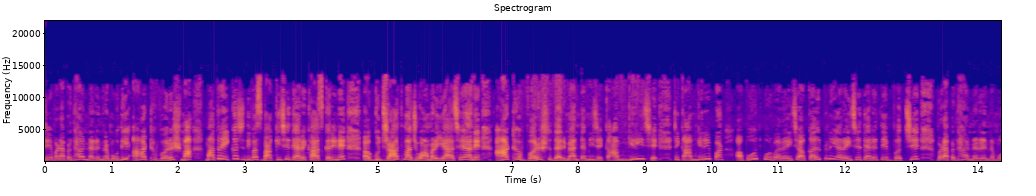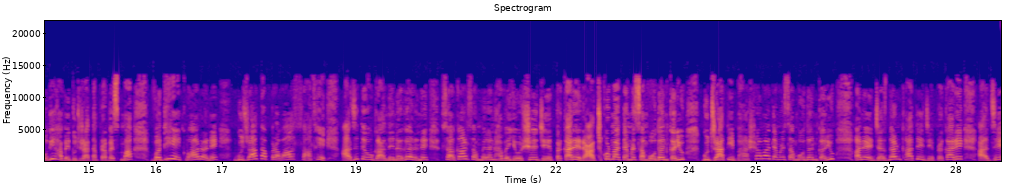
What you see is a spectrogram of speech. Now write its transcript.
જે વડાપ્રધાન નરેન્દ્ર મોદી આઠ વર્ષમાં માત્ર એક જ દિવસ બાકી છે ત્યારે ખાસ કરીને ગુજરાતમાં જોવા મળી રહ્યા છે અને આઠ વર્ષ દરમિયાન તેમની જે કામગીરી છે તે કામગીરી પણ અભૂતપૂર્વ રહી છે, અકલ્પનીય રહી છે, ત્યારે તે વચ્ચે વડાપ્રધાન નરેન્દ્ર મોદી હવે ગુજરાતના પ્રવેશમાં વધી એકવાર અને ગુજરાતના પ્રવાસ સાથે આજે તેઓ ગાંધીનગર અને સહકાર સંમેલન હવે યોજશે, જે પ્રકારે રાજકોટમાં તેમણે સંબોધન કર્યું, ગુજરાતી ભાષામાં તેમણે સંબોધન કર્યું અને જસદણ ખાતે જે પ્રકારે આજે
